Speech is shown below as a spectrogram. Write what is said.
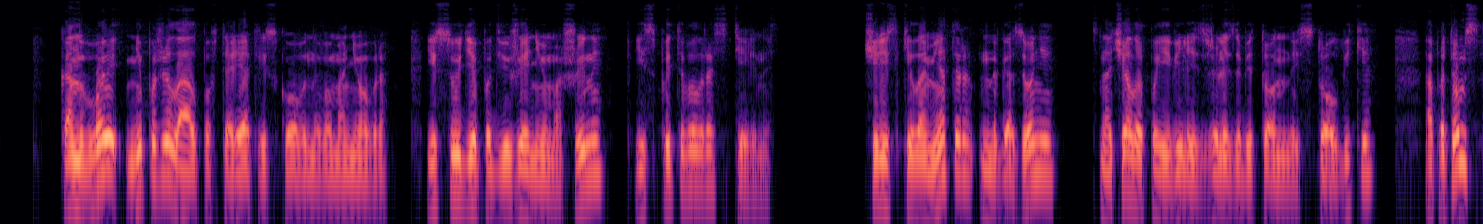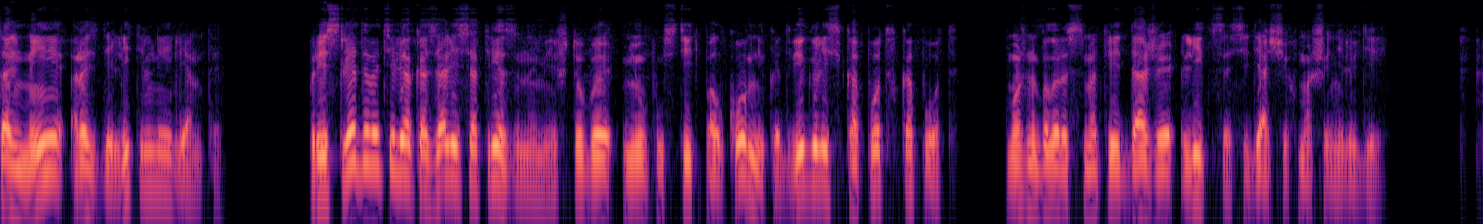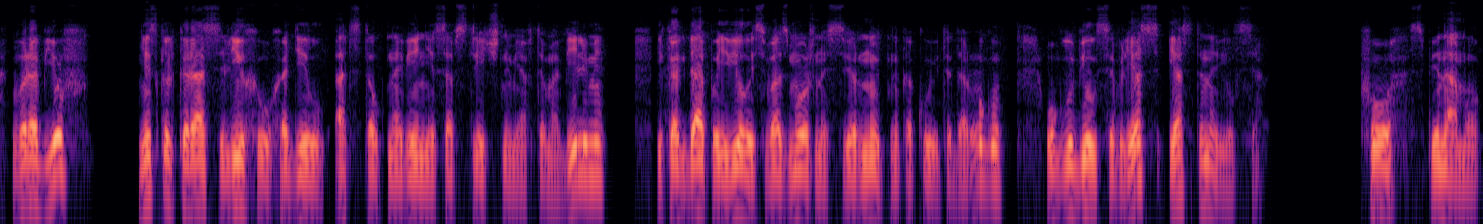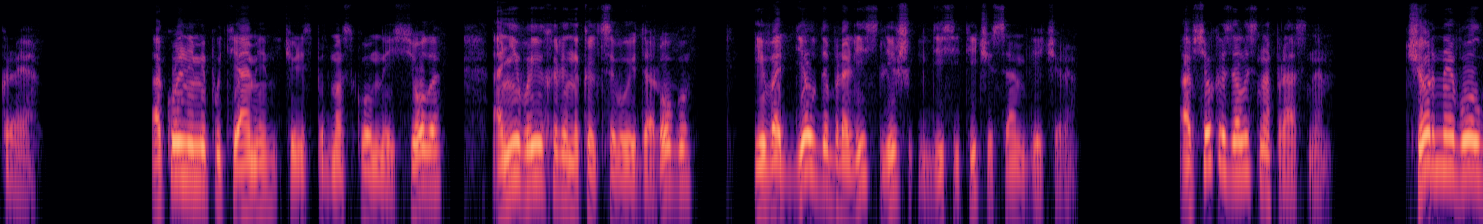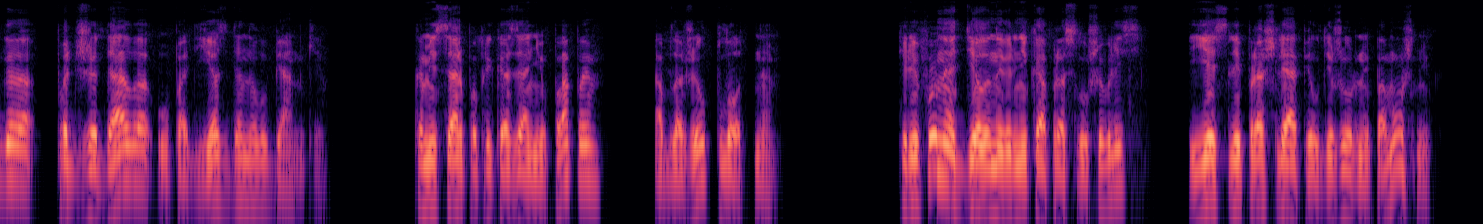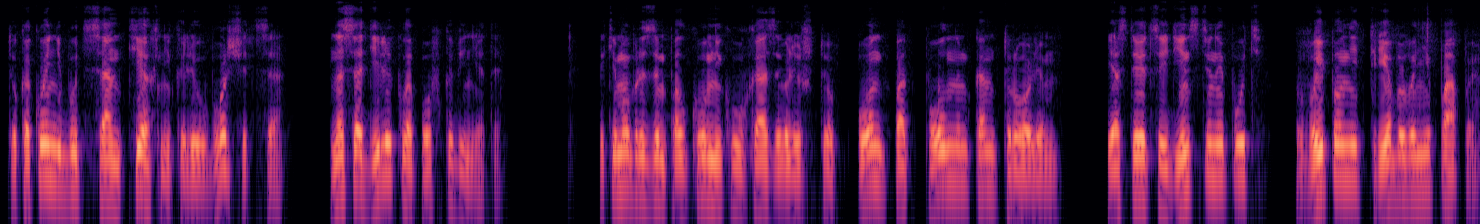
Конвой не пожелал повторять рискованного маневра и, судя по движению машины, испытывал растерянность. Через километр на газоне Сначала появились железобетонные столбики, а потом стальные разделительные ленты. Преследователи оказались отрезанными, чтобы не упустить полковника, двигались капот в капот. Можно было рассмотреть даже лица сидящих в машине людей. Воробьев несколько раз лихо уходил от столкновения со встречными автомобилями, и когда появилась возможность свернуть на какую-то дорогу, углубился в лес и остановился. Фу, спина мокрая. Окольными путями через подмосковные села они выехали на кольцевую дорогу и в отдел добрались лишь к десяти часам вечера. А все казалось напрасно. Черная «Волга» поджидала у подъезда на Лубянке. Комиссар по приказанию папы обложил плотно. Телефоны отдела наверняка прослушивались, если прошляпил дежурный помощник, то какой-нибудь сантехник или уборщица насадили клопов кабинеты. Таким образом, полковнику указывали, что он под полным контролем, и остается единственный путь — выполнить требования папы,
